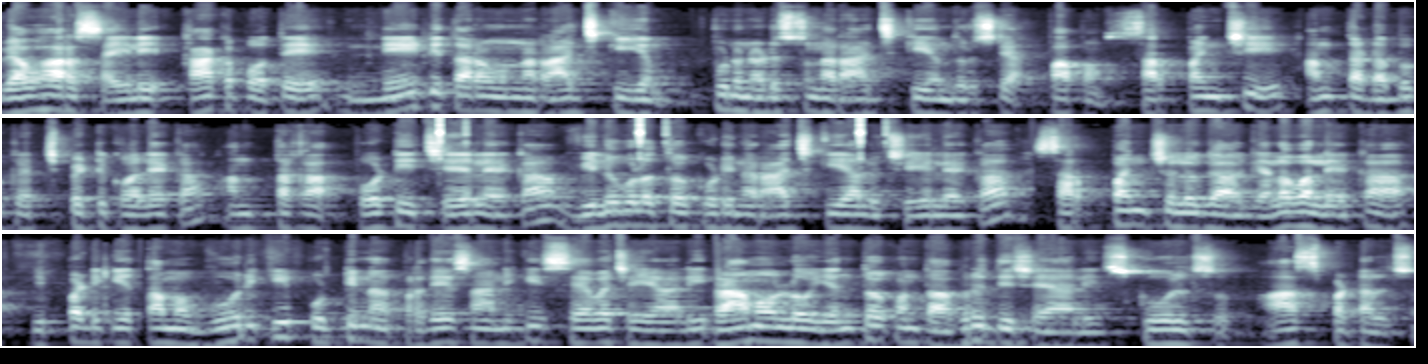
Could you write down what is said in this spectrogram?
వ్యవహార శైలి. కాకపోతే నేటి తరం ఉన్న రాజకీయం ఇప్పుడు నడుస్తున్న రాజకీయం దృష్ట్యా పాపం సర్పంచి అంత డబ్బు ఖర్చు పెట్టుకోలేక అంతగా పోటీ చేయలేక విలువలతో కూడిన రాజకీయాలు చేయలేక సర్పంచులుగా గెలవలేక ఇప్పటికీ తమ ఊరికి పుట్టిన ప్రదేశానికి సేవ చేయాలి. గ్రామంలో ఎంతో కొంత అభివృద్ధి చేయాలి. స్కూల్స్ హాస్పిటల్స్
